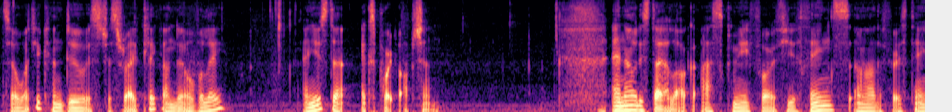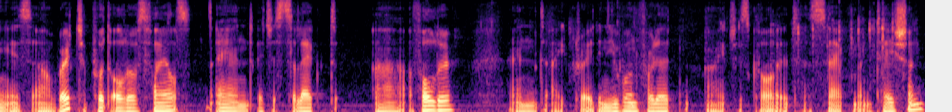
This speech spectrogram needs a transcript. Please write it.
So what you can do is just right-click on the overlay and use the export option. And now this dialog asks me for a few things. Uh, the first thing is uh, where to put all those files and I just select uh, a folder and I create a new one for that. I just call it segmentation.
